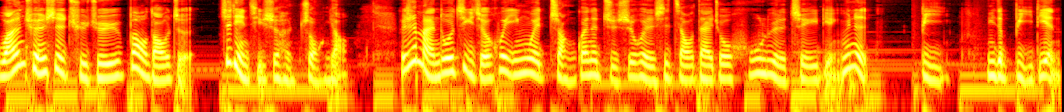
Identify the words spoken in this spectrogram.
完全是取决于报道者，这点其实很重要。可是蛮多记者会因为长官的指示或者是交代，就忽略了这一点。因为你笔、你的笔电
